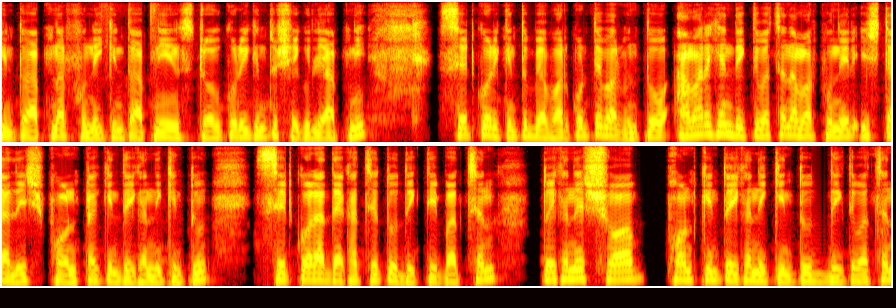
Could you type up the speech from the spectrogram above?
কিন্তু আপনার ফোনে কিন্তু আপনি ইনস্টল করে কিন্তু সেগুলি আপনি সেট করে কিন্তু ব্যবহার করতে পারবেন। তো আমার এখানে দেখতে পাচ্ছেন, আমার ফোনের স্টাইলিশ ফন্টটা কিন্তু এখানে কিন্তু সেট করা দেখাচ্ছে, তো দেখতেই পাচ্ছেন। তো এখানে সব ফন্ট কিন্তু এখানে কিন্তু দেখতে পাচ্ছেন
